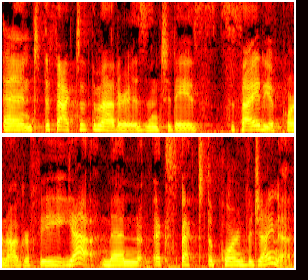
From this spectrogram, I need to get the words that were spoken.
And the fact of the matter is, in today's society of pornography, yeah, men expect the porn vagina.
